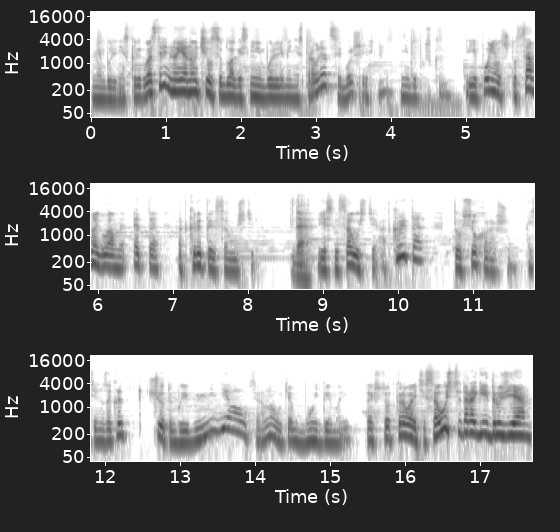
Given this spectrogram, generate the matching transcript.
У меня были несколько гвострин, но я научился, благо, с ними более-менее справляться и больше их не допускаю. И я понял, что самое главное – это открытое соустье. Да. Если соустье открыто, то все хорошо. Если оно закрыто, что ты бы не делал, все равно у тебя будет гайморит. Так что открывайте соусти, дорогие друзья.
